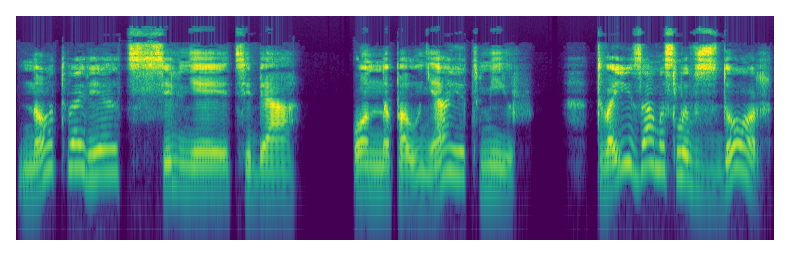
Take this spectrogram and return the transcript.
но Творец сильнее тебя. Он наполняет мир. Твои замыслы — вздор.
